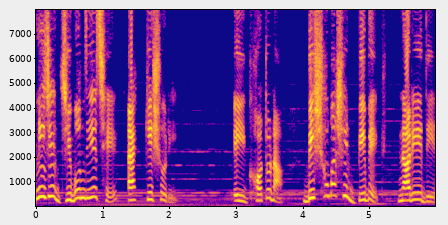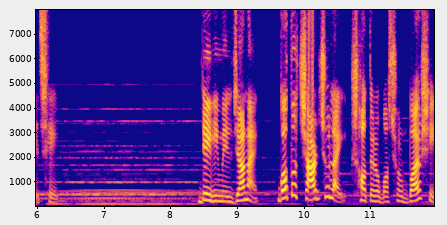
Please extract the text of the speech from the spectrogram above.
নিজের জীবন দিয়েছে এক কিশোরী। এই ঘটনা বিশ্ববাসীর বিবেক নাড়িয়ে দিয়েছে। ডেইলি মেল জানায়, গত চার জুলাই সতেরো বছর বয়সী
